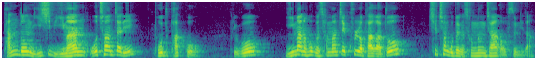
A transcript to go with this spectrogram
단돈 22만 5천원짜리 보드 받고 그리고 2만원 혹은 3만원짜리 쿨러 박아도 7900은 성능 저하가 없습니다.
